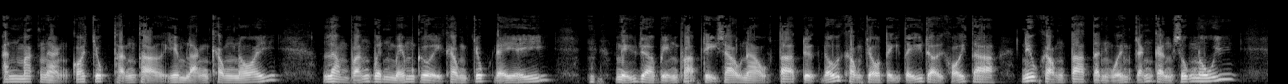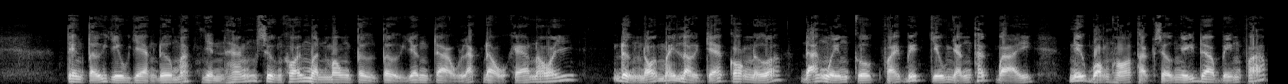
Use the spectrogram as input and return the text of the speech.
Ánh mắt nàng có chút thẫn thờ, im lặng không nói. Lâm Vãn Vinh mỉm cười không chút để ý. Nghĩ ra biện pháp thì sao nào, ta tuyệt đối không cho tỷ tỷ rời khỏi ta, nếu không ta tình nguyện chẳng cần xuống núi. Tiên tử dịu dàng đưa mắt nhìn hắn, sương khói mênh mông từ từ dân trào lắc đầu khẽ nói. Đừng nói mấy lời trẻ con nữa, đã nguyện cược phải biết chịu nhận thất bại. Nếu bọn họ thật sự nghĩ ra biện pháp,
